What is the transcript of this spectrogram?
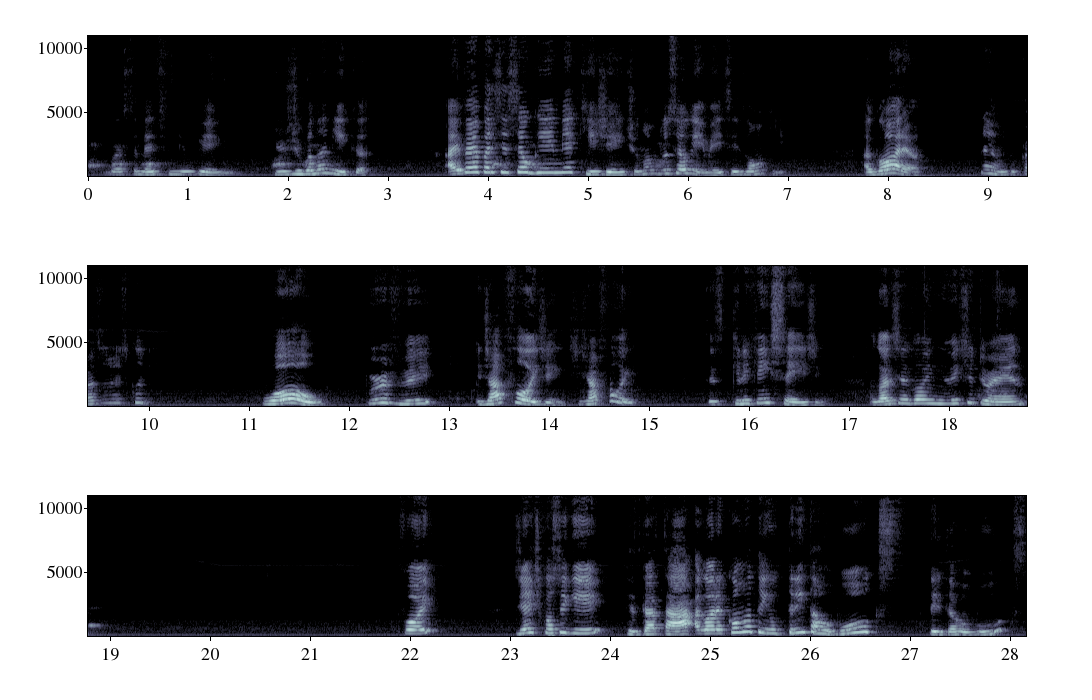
Agora select new game. Jujuba Nanica. Aí vai aparecer seu game aqui, gente. O nome do seu game. Aí vocês vão aqui. Agora. Não, no caso eu já escolhi. Uou! Ver. Já foi, gente. Já foi. Vocês cliquem em Sage. Agora vocês vão em Withdrawing. Foi. Gente, consegui resgatar. Agora, como eu tenho 30 Robux, 30 Robux.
